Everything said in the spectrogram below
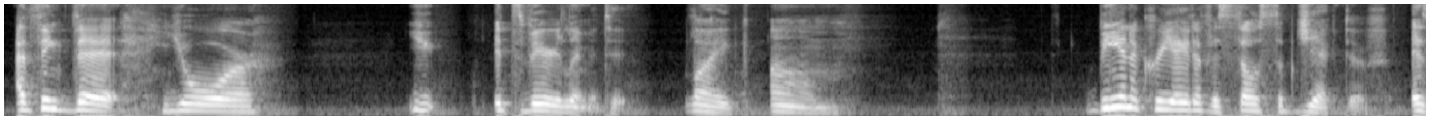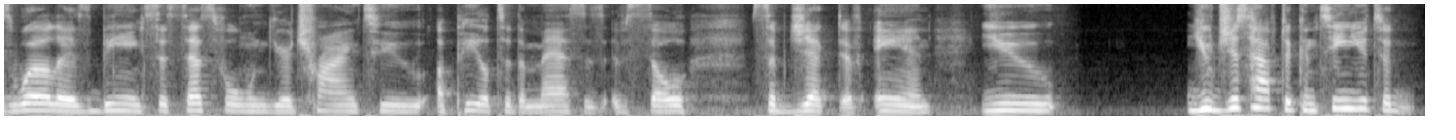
I think that your you it's very limited. Like, um, being a creative is so subjective as well as being successful when you're trying to appeal to the masses is so subjective. And you you just have to continue to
